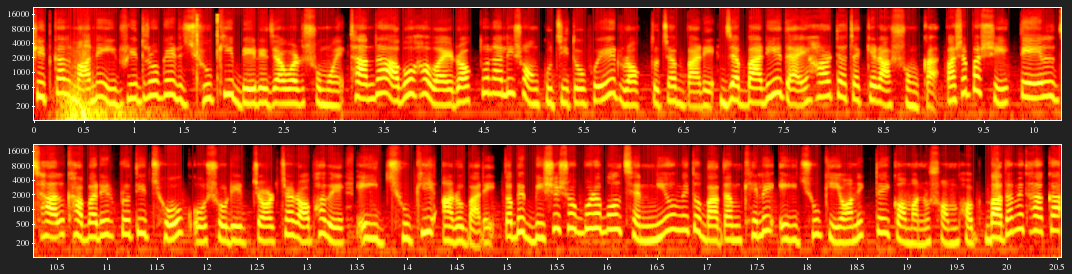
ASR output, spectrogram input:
শীতকাল মানেই হৃদরোগের ঝুঁকি বেড়ে যাওয়ার সময়। ঠান্ডা আবহাওয়ায় রক্তনালী সংকুচিত হয়ে রক্তচাপ বাড়ে, যা বাড়িয়ে দেয় হার্ট অ্যাটাকের আশঙ্কা। পাশাপাশি তেল, ঝাল খাবারের প্রতি ঝোঁক ও শরীর চর্চার অভাবে এই ঝুঁকি আরও বাড়ে। তবে বিশেষজ্ঞরা বলছেন, নিয়মিত বাদাম খেলে এই ঝুঁকি অনেকটাই কমানো সম্ভব। বাদামে থাকা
